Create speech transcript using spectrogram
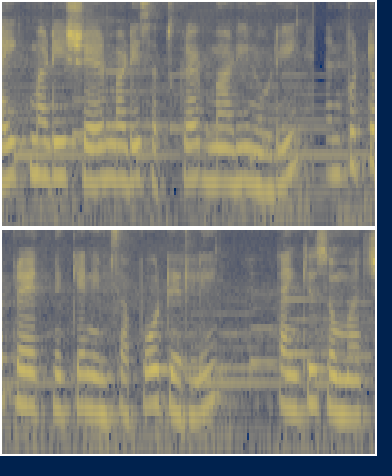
ಲೈಕ್ ಮಾಡಿ ಶೇರ್ ಮಾಡಿ ಸಬ್ಸ್ಕ್ರೈಬ್ ಮಾಡಿ ನೋಡಿ. ನನ್ನ ಪುಟ್ಟ ಪ್ರಯತ್ನಕ್ಕೆ ನಿಮ್ಮ ಸಪೋರ್ಟ್ ಇರಲಿ. ಥ್ಯಾಂಕ್ ಯು ಸೋ ಮಚ್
